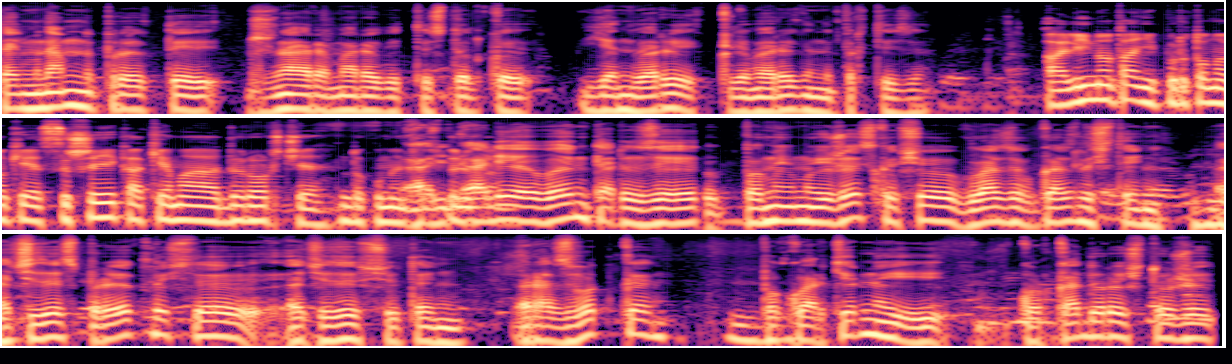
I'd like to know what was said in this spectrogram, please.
там нам на проекты жена Рамара, ведь то есть только январе климарега на партиза. Алино тани пуртоноке сышей как ема дырорче документов. Али али вен тарзе помимо Ижевска еще глазов газ листень. А через проект листе, а через все тань разводка по квартирной и корка дорож тоже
